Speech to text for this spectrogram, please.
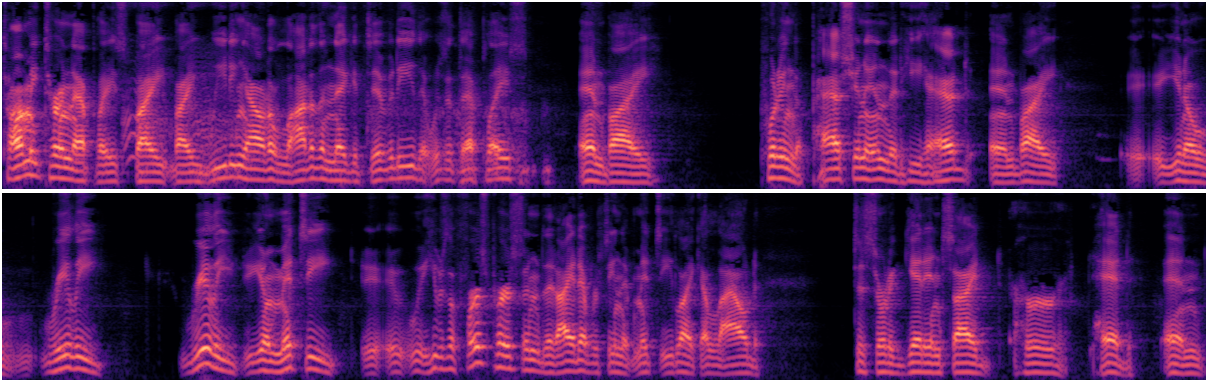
Tommy turned that place by by weeding out a lot of the negativity that was at that place, and by putting the passion in that he had and by eh, eh, you know really really you know Mitzi eh, he was the first person that I had ever seen that Mitzi like allowed to sort of get inside her head and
